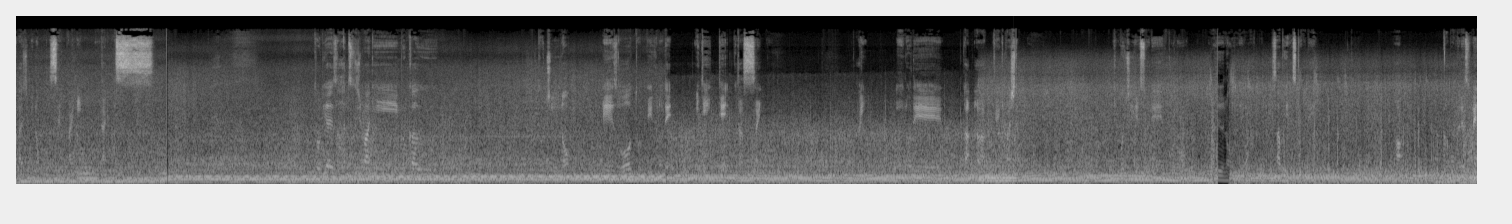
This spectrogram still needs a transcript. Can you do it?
おなじみの先輩になります。とりあえず初島に向かう途中の映像を撮っていくので見ていってくださいはい日の出が上がってきました気持ちいいですよねこの冬の海は寒いですけどねあカモメですね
